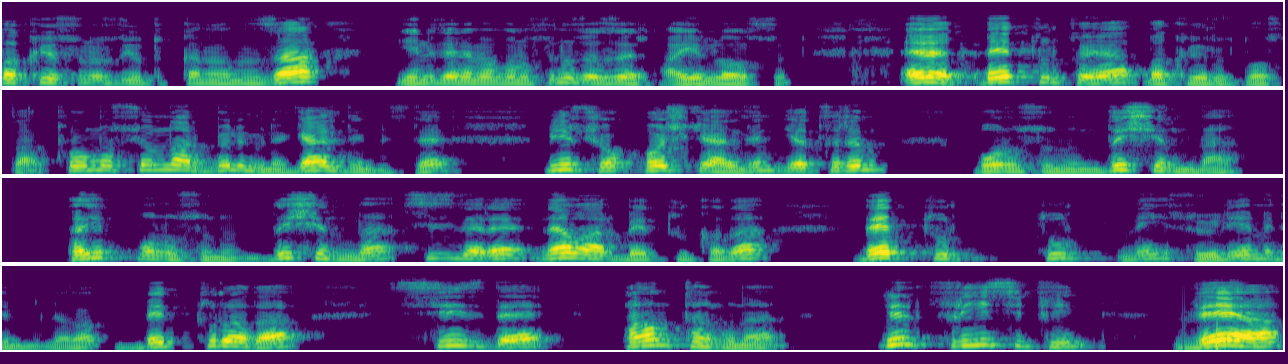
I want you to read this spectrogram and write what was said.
bakıyorsunuz YouTube kanalınıza. Yeni deneme bonusunuz hazır. Hayırlı olsun. Evet, BetTurko'ya bakıyoruz dostlar. Promosyonlar bölümüne geldiğimizde birçok hoş geldin yatırım bonusunun dışında, kayıp bonusunun dışında sizlere ne var BetTurko'da? BetTur Tur ne söyleyemedim bile lan. BetTura'da sizde tam tamına 40 free spin veya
